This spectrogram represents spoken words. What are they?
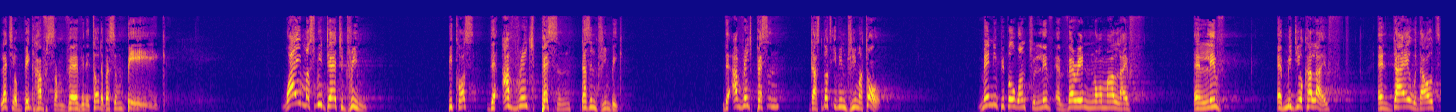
Let your big have some verve in it. Tell the person big. Why must we dare to dream? Because the average person doesn't dream big. The average person does not even dream at all. Many people want to live a very normal life and live a mediocre life and die without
